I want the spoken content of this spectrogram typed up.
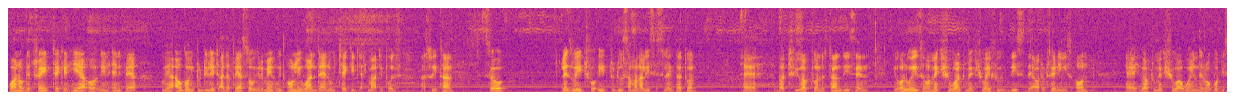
one of the trade taken here or in any pair we are going to delete other pairs. So we remain with only one then we take it as multiples as we can. So let's wait for it to do some analysis like that one. Uh, but you have to understand this and you always to make sure want to make sure if you, this the auto trading is on uh, you have to make sure when the robot is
